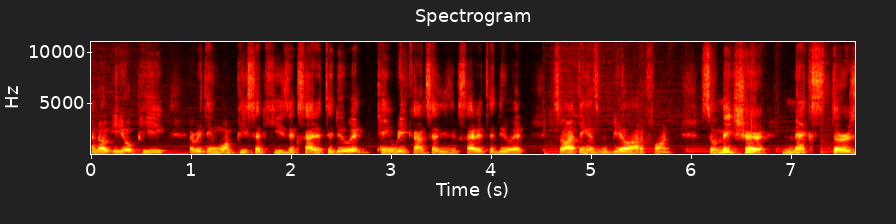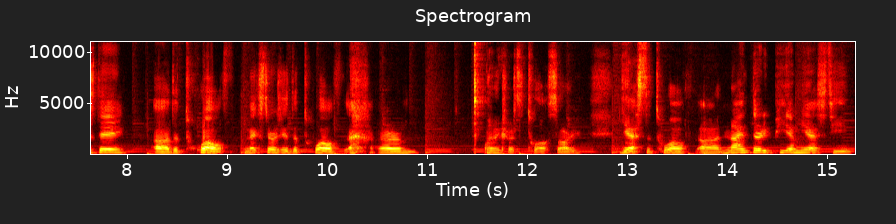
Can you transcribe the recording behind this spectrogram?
I know EOP, everything One Piece said he's excited to do it. King Recon said he's excited to do it. So I think it's going to be a lot of fun. So make sure next Thursday, uh, the 12th, next Thursday the 12th, um, let me make sure it's the 12th, sorry. Yes, the 12th, uh, 9.30 p.m. EST.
